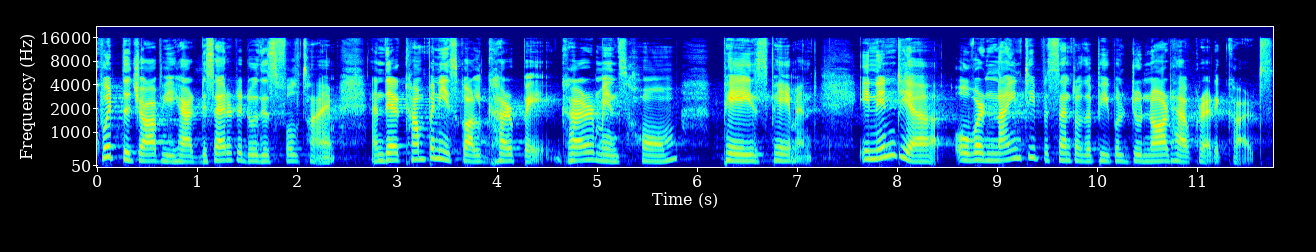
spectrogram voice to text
quit the job he had, decided to do this full time. And their company is called GharPay. Ghar means home, pay is payment. In India, over 90% of the people do not have credit cards.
